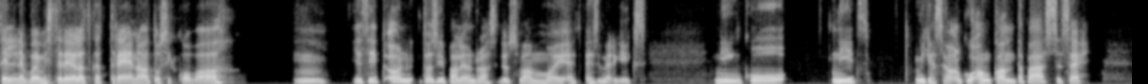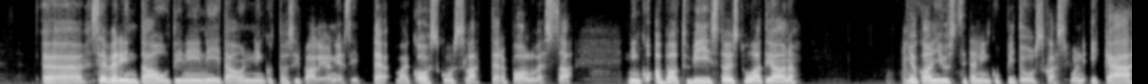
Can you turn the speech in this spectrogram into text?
telinen voimistelijoilla, jotka treenaa tosi kovaa. Mm. Ja sitten on tosi paljon rasitusvammoja, että esimerkiksi niin kuin, niitä, mikä se on, kun on kantapäässä se öö, Severin tauti, niin niitä on niin kuin, tosi paljon. Ja sitten vaikka oskuuslatter polvessa, niin kuin about 15-vuotiaana, joka on just sitä niin kuin pituuskasvun ikää.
